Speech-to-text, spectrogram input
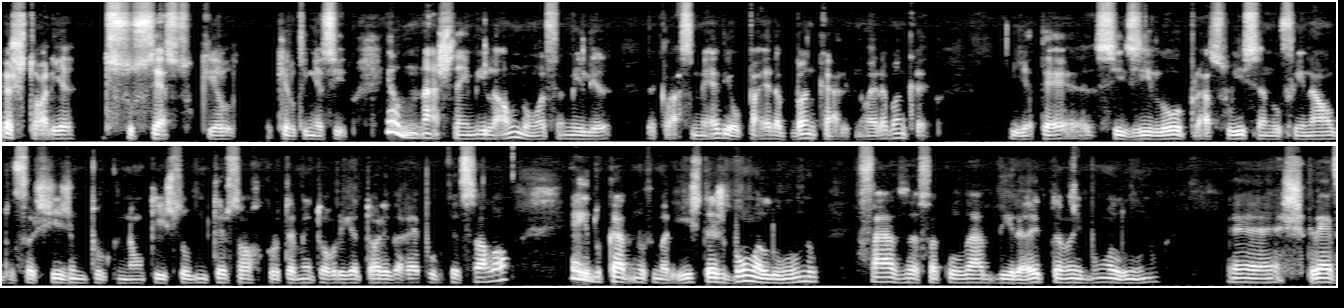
a história de sucesso que ele que ele tinha sido. Ele nasce em Milão, numa família da classe média, o pai era bancário, não era banqueiro. E até se exilou para a Suíça no final do fascismo porque não quis submeter-se ao recrutamento obrigatório da República de Saló. É educado nos maristas, bom aluno, faz a faculdade de Direito, também bom aluno, eh, escreve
